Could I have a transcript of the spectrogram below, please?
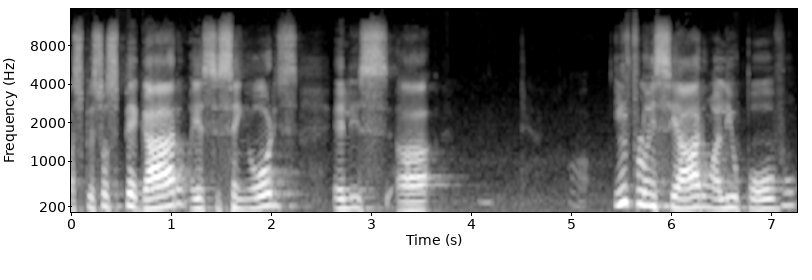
as pessoas pegaram esses senhores, eles ah, influenciaram ali o povo,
